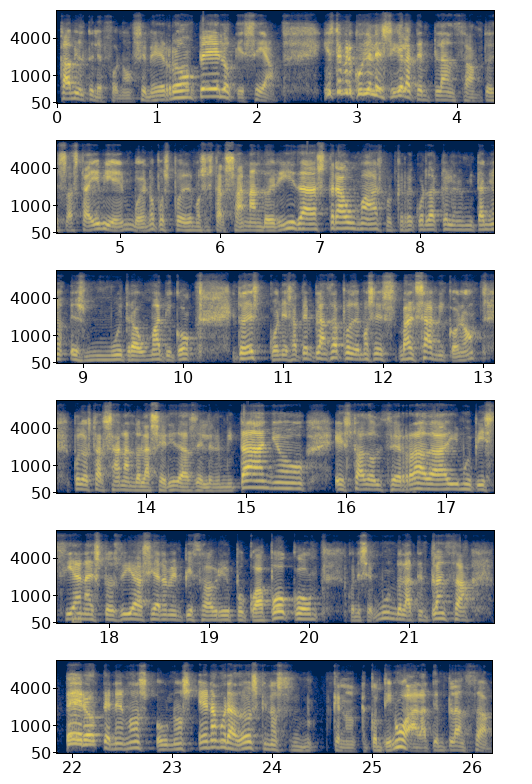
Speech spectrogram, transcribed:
cambio el teléfono, se me rompe, lo que sea. Y este Mercurio le sigue la templanza. Entonces, hasta ahí bien, bueno, pues podemos estar sanando heridas, traumas, porque recuerda que el ermitaño es muy traumático. Entonces, con esa templanza podemos, es balsámico, ¿no? Puedo estar sanando las heridas del ermitaño, he estado encerrada y muy pisciana estos días y ahora me empiezo a abrir poco a poco con ese mundo, la templanza. Pero tenemos unos enamorados que nos, que, nos, que continúa la templanza.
